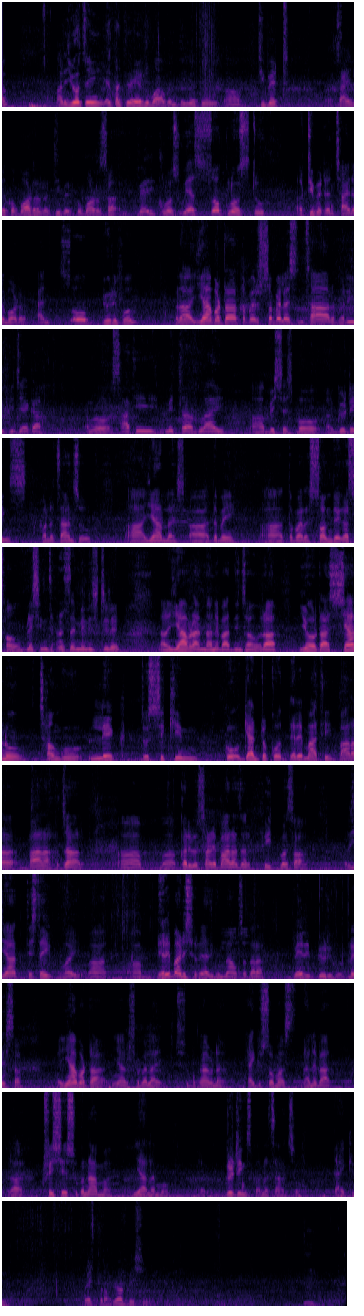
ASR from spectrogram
अनि यो चाहिँ यतातिर हेर्नुभयो भने चाहिँ यो चाहिँ टिबेट चाइनाको बोर्डर र टिबेटको बोर्डर छ। Very close we are so close to Tibet and China border and so beautiful र यहाँबाट तपाईँहरू सबैलाई संसारभरि फिजिएका हाम्रो साथी मित्रहरूलाई विशेष म ग्रिटिङ्स भन्न चाहन्छु। यहाँहरूलाई एकदमै अ, तपाईँहरूलाई सम्झेका छौँ ब्लेसिङ जान्छ मिनिस्ट्रीले र यहाँबाट हामी धन्यवाद दिन्छौँ। र यो एउटा सानो छङ्गु लेक जो सिक्किमको गान्तोकको धेरै माथि बाह्र बाह्र हजार करिब साढे बाह्र हजार फिटमा छ र यहाँ त्यस्तै है धेरै मानिसहरू यहाँ घुम्न आउँछ तर भेरी ब्युटिफुल प्लेस छ। यहाँबाट यहाँहरू सबैलाई शुभकामना थ्याङ्क यू सो मच धन्यवाद। र ख्रिस यसुको नाममा यहाँलाई म ग्रिटिङ्स भन्न चाहन्छु। थ्याङ्क यू बेसी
